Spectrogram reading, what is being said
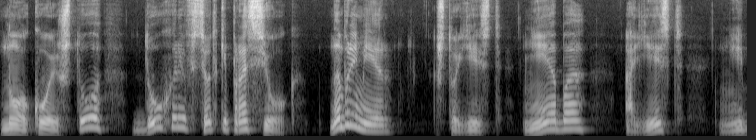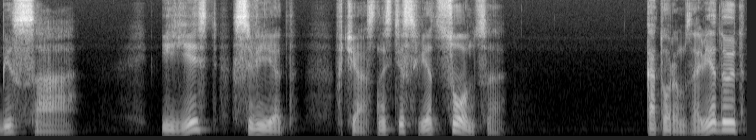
но кое-что Духарев все-таки просек. Например, что есть небо, а есть небеса. И есть свет, в частности, свет солнца, которым заведует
